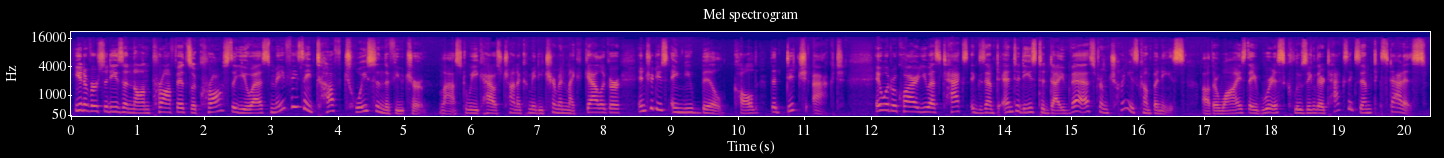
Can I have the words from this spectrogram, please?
Universities and nonprofits across the U.S. may face a tough choice in the future. Last week, House China Committee Chairman Mike Gallagher introduced a new bill called the DITCH Act. It would require U.S. tax exempt entities to divest from Chinese companies. Otherwise, they risk losing their tax exempt status.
